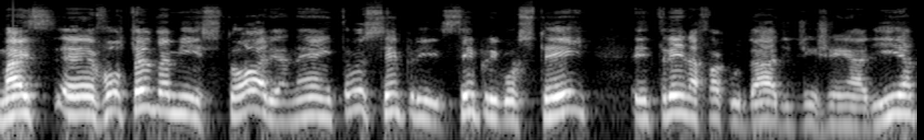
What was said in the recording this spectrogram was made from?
Mas é, voltando à minha história, né? Então eu sempre, sempre gostei. Entrei na faculdade de engenharia.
